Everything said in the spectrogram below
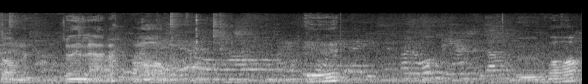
tôm này, cho nên là rất ngon. Ê ừ ngon.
